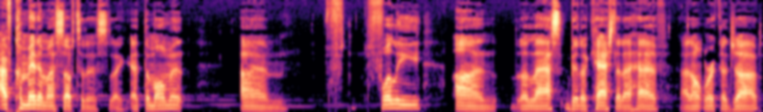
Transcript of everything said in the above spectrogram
I've committed myself to this. Like at the moment, I'm f- fully on the last bit of cash that I have. I don't work a job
